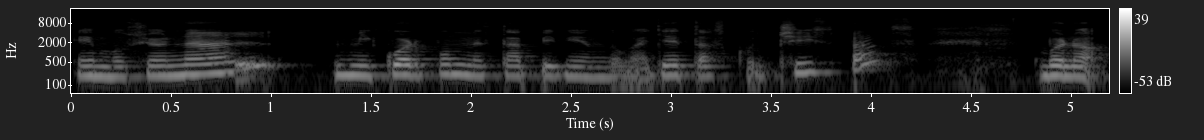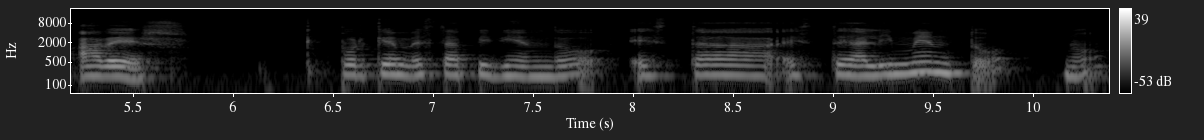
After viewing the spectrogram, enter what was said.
emocional, mi cuerpo me está pidiendo galletas con chispas. Bueno, a ver, ¿por qué me está pidiendo esta, este alimento? ¿No?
